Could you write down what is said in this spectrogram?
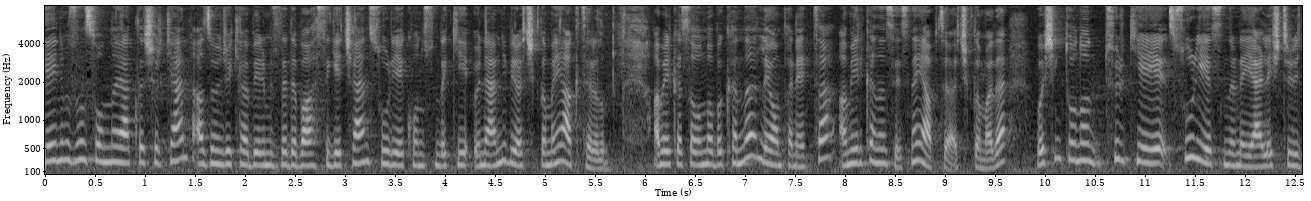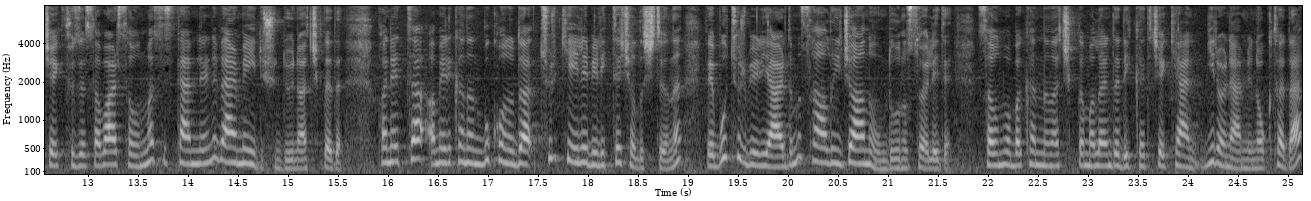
Yayınımızın sonuna yaklaşırken az önceki haberimizde de bahsi geçen Suriye konusundaki önemli bir açıklamayı aktaralım. Amerika Savunma Bakanı Leon Panetta, Amerika'nın sesine yaptığı açıklamada Washington'un Türkiye'ye Suriye sınırına yerleştirilecek füze savar savunma sistemlerini vermeyi düşündüğünü açıkladı. Panetta, Amerika'nın bu konuda Türkiye ile birlikte çalıştığını ve bu tür bir yardımı sağlayacağını umduğunu söyledi. Savunma Bakanı'nın açıklamalarında dikkati çeken bir önemli nokta da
